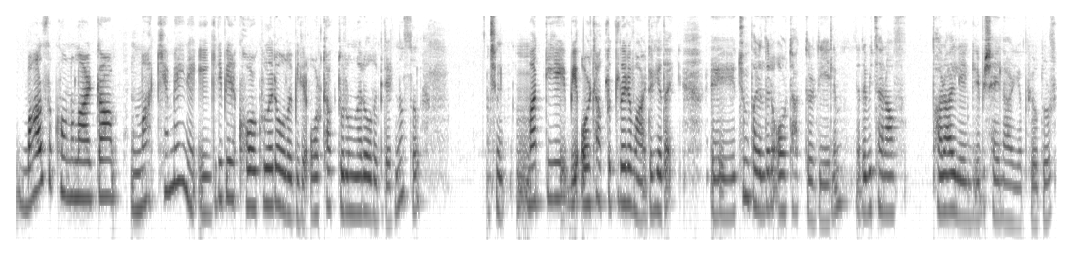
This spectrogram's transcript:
bazı konularda mahkemeyle ilgili bir korkuları olabilir, ortak durumları olabilir. Nasıl? Şimdi maddi bir ortaklıkları vardır ya da e, tüm paraları ortaktır diyelim ya da bir taraf parayla ilgili bir şeyler yapıyordur.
